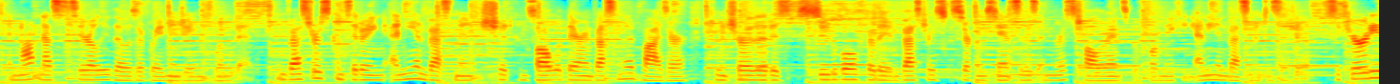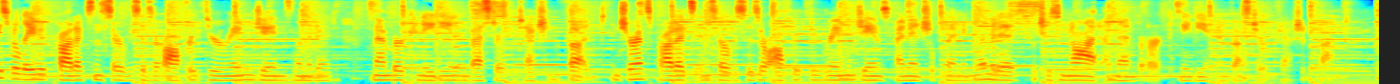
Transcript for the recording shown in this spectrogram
and not necessarily those of Raymond James Limited. Investors considering any investment should consult with their investment advisor to ensure that it is suitable for the investor's circumstances and risk tolerance before making any investment decision. Securities related products and services are offered through Raymond James Limited, member Canadian Investor Protection Fund. Insurance products and services are offered through Raymond James Financial Planning Limited, which is not a member Canadian Investor Protection Fund.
